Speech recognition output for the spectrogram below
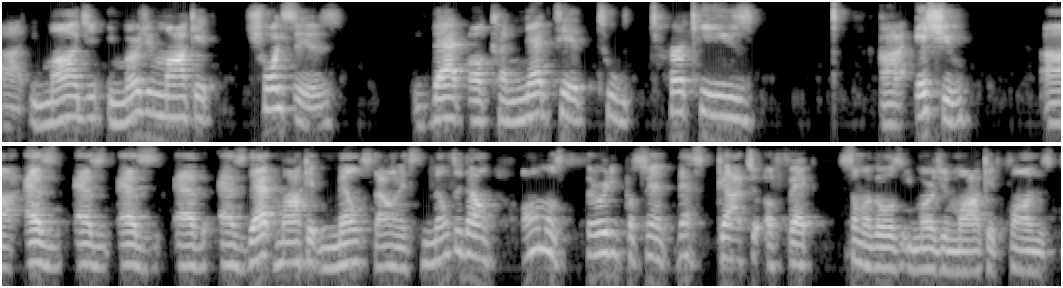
uh, emerging, emerging market choices that are connected to Turkey's uh, issue uh, as, as as as as that market melts down, it's melted down almost thirty percent. That's got to affect some of those emerging market funds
